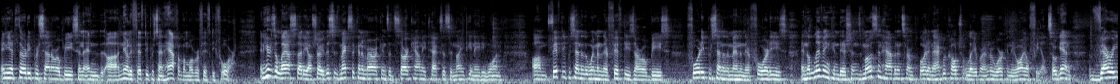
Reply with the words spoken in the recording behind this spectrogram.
And yet 30% are obese and, and uh, nearly 50%, half of them over 54. And here's the last study I'll show you. This is Mexican Americans in Starr County, Texas in 1981. 50% um, of the women in their 50s are obese. 40% of the men in their 40s. And the living conditions, most inhabitants are employed in agricultural labor and work in the oil field. So again, a very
